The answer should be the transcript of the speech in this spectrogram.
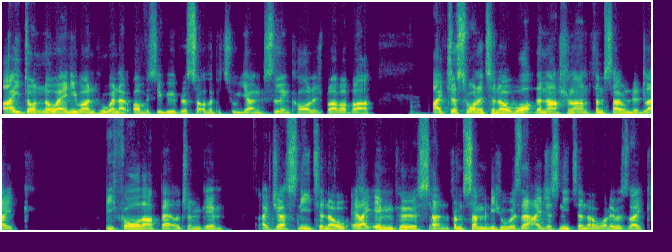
I don't know anyone who went out. Obviously, we were sort of a bit too young, still in college, blah blah blah. I just wanted to know what the national anthem sounded like before that Belgium game. I just need to know, like in person, from somebody who was there. I just need to know what it was like.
